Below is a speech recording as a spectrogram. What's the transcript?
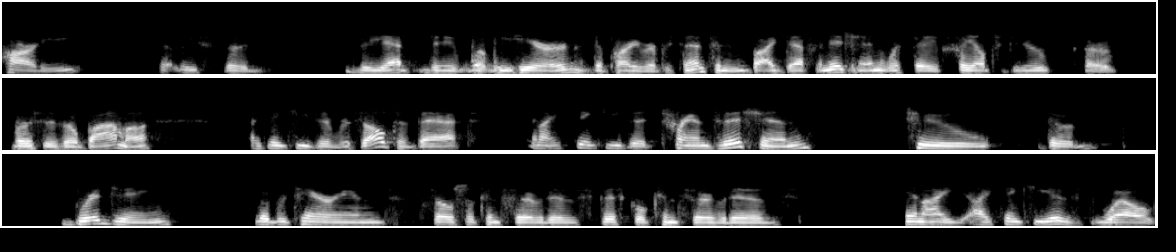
party, at least the the the what we hear the party represents, and by definition, what they failed to do uh, versus Obama. I think he's a result of that, and I think he's a transition to the bridging libertarians, social conservatives, fiscal conservatives, and I I think he is well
